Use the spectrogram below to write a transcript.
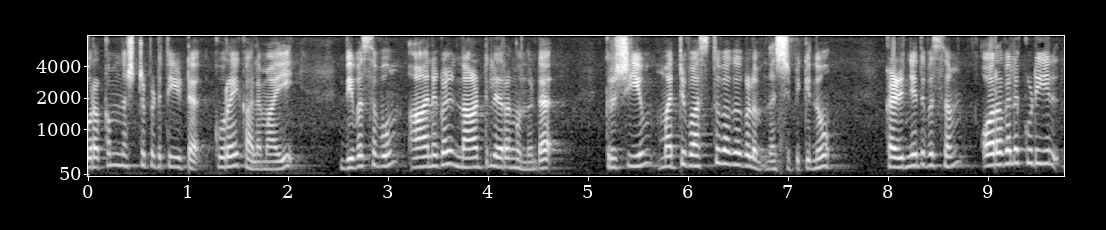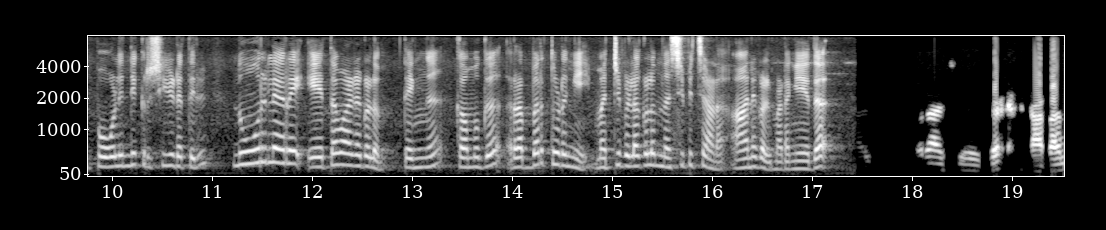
ഉറക്കം നഷ്ടപ്പെടുത്തിയിട്ട് കുറേ കാലമായി. ദിവസവും ആനകൾ നാട്ടിലിറങ്ങുന്നുണ്ട്. കൃഷിയും മറ്റു വസ്തുവകകളും നശിപ്പിക്കുന്നു. കഴിഞ്ഞ ദിവസം ഒറവലക്കുടിയിൽ പോളിന്റെ കൃഷിയിടത്തിൽ നൂറിലേറെ ഏത്തവാഴകളും തെങ്ങ് കമുക് റബ്ബർ തുടങ്ങി മറ്റു വിളകളും നശിപ്പിച്ചാണ് ആനകൾ മടങ്ങിയത്. കാട്ടാന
